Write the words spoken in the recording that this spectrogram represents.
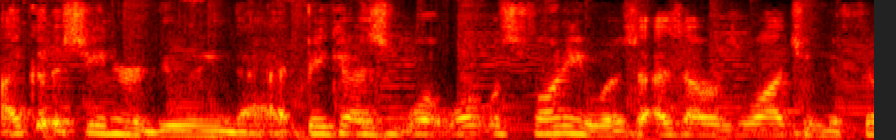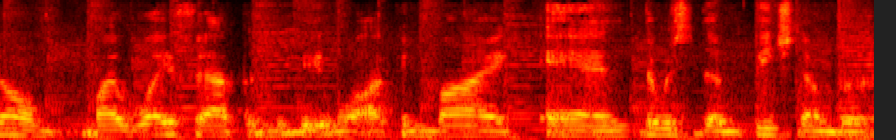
I could have seen her doing that because what, what was funny was as I was watching the film, my wife happened to be walking by and there was the beach number.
